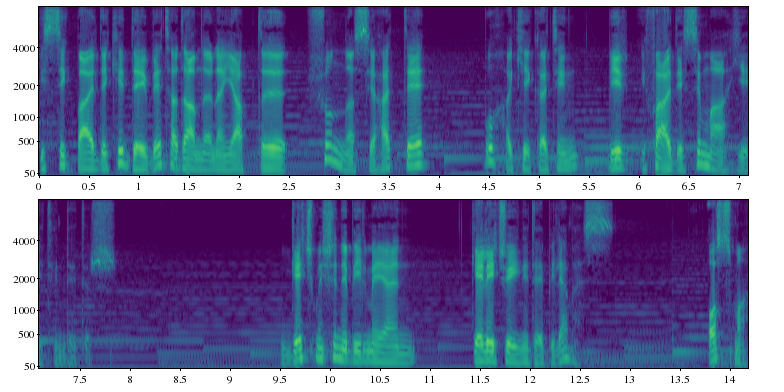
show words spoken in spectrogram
istikbaldeki devlet adamlarına yaptığı şu nasihat de bu hakikatin bir ifadesi mahiyetindedir. Geçmişini bilmeyen, geleceğini de bilemez. Osman,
